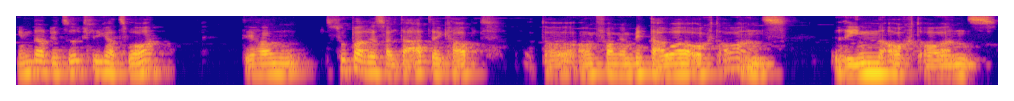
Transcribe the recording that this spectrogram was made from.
in der Bezirksliga 2 die haben super Resultate gehabt. Da angefangen mit Dauer 8-1, Rinn 8-1,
